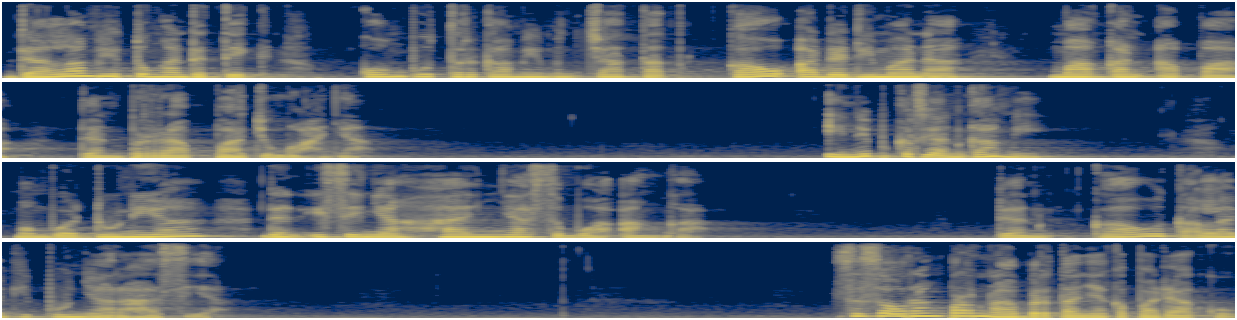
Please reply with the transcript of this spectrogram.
dalam hitungan detik komputer kami mencatat kau ada di mana, makan apa, dan berapa jumlahnya. Ini pekerjaan kami, membuat dunia dan isinya hanya sebuah angka. Dan kau tak lagi punya rahasia. Seseorang pernah bertanya kepadaku,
